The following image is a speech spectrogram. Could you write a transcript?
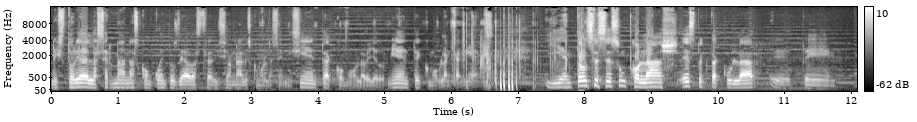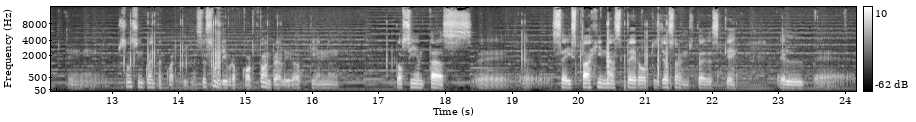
la historia de las hermanas con cuentos de hadas tradicionales como la Cenicienta, como la Bella Durmiente, como Blancanieves. Y entonces es un collage espectacular eh, de, son 50 cuartillas. Es un libro corto, en realidad tiene 206 eh, páginas, pero pues ya saben ustedes que el eh,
